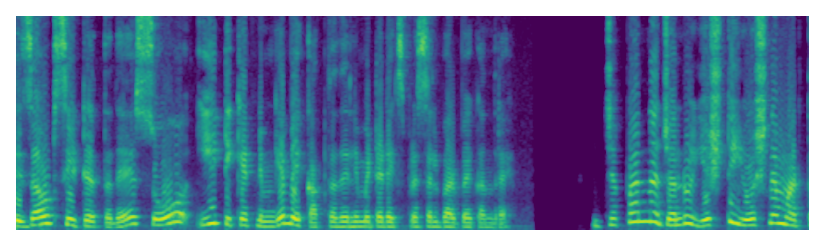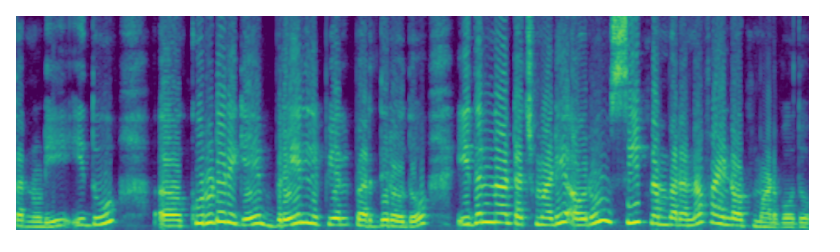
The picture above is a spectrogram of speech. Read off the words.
ರಿಸರ್ವ್ಡ್ ಸೀಟ್ ಇರ್ತದೆ. ಸೊ ಈ ಟಿಕೆಟ್ ನಿಮ್ಗೆ ಬೇಕಾಗ್ತದೆ ಲಿಮಿಟೆಡ್ ಎಕ್ಸ್ಪ್ರೆಸ್ ಅಲ್ಲಿ ಬರ್ಬೇಕಂದ್ರೆ. ಜಪಾನ್ನ ಜನರು ಎಷ್ಟು ಯೋಚನೆ ಮಾಡ್ತಾರೆ ನೋಡಿ, ಇದು ಕುರುಡರಿಗೆ ಬ್ರೇಲ್ ಲಿಪಿಯಲ್ಲಿ ಬರ್ದಿರೋದು. ಇದನ್ನ ಟಚ್ ಮಾಡಿ ಅವರು ಸೀಟ್ ನಂಬರ್ ಅನ್ನ ಫೈಂಡ್ ಔಟ್ ಮಾಡಬಹುದು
